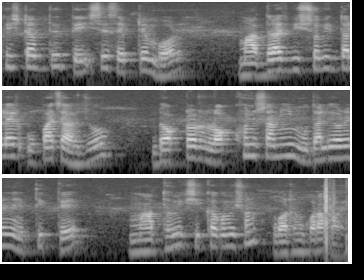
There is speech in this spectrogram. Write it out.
খ্রিস্টাব্দে তেইশে সেপ্টেম্বর মাদ্রাজ বিশ্ববিদ্যালয়ের উপাচার্য ডক্টর লক্ষণ স্বামী মুদালিয়রের নেতৃত্বে মাধ্যমিক শিক্ষা কমিশন গঠন করা হয়।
